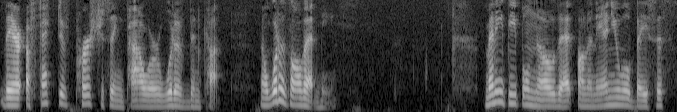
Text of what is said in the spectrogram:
Their effective purchasing power would have been cut. Now, what does all that mean? Many people know that on an annual basis,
